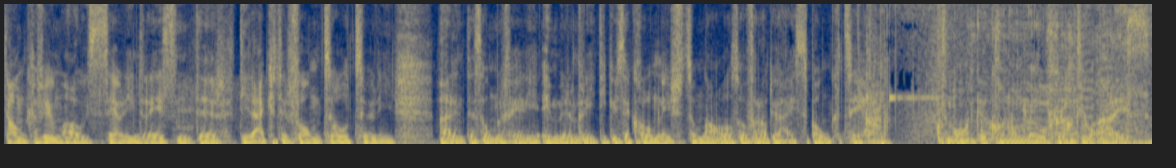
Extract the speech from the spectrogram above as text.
Danke vielmals, Severin Dresen, der Direktor vom Zoo Zürich, während der Sommerferien immer am Freitag unser Kolumnist zum Nachlesen auf radio1.ch. Die Morgenkolumne auf Radio 1.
